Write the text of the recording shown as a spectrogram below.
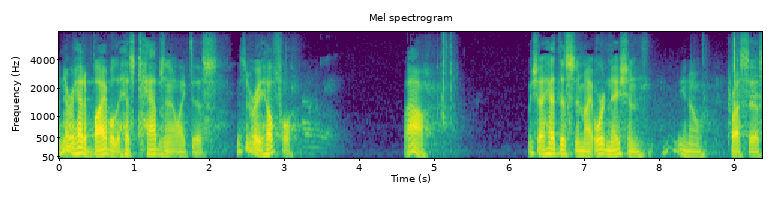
I never had a Bible that has tabs in it like this. This is very helpful. Wow. Wish I had this in my ordination, you know, process.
